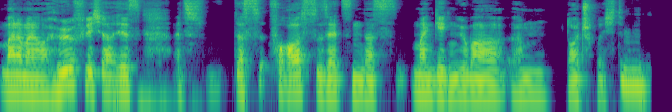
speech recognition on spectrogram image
meiner Meinung nach höflicher ist, als das vorauszusetzen, dass mein Gegenüber ähm, Deutsch spricht. Mhm.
